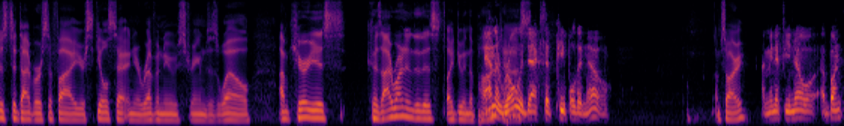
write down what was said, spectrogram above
just to diversify your skill set and your revenue streams as well. I'm curious because I run into this like doing the podcast and the Rolodex of people to know. I'm sorry. I mean, if you know a bunch,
